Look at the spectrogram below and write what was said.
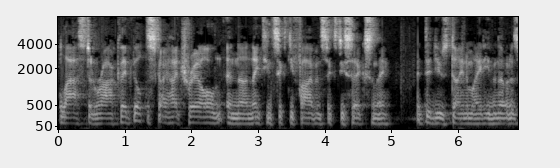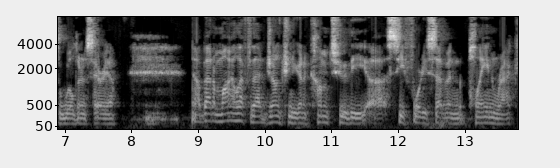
blasted rock. They built the Sky High Trail in uh, 1965 and 66, and they, they did use dynamite, even though it is a wilderness area. Now, about a mile after that junction, you're going to come to the uh, C-47 plane wreck,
